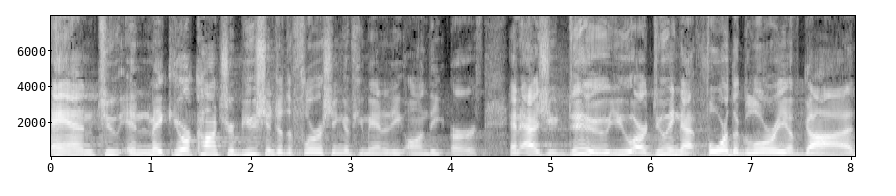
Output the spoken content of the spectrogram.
and to and make your contribution to the flourishing of humanity on the earth. And as you do, you are doing that for the glory of God,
